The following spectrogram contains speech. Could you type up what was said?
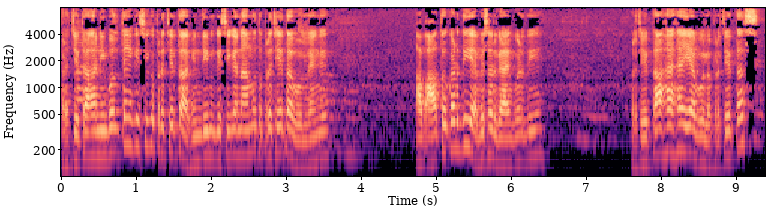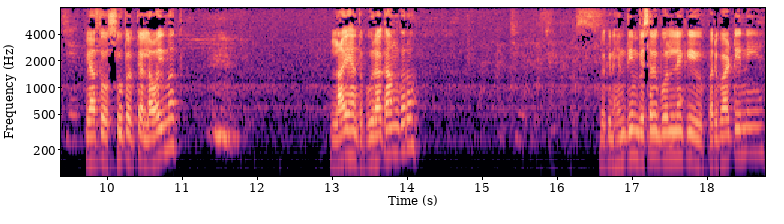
प्रचेता नहीं बोलते हैं किसी को, प्रचेता। हिंदी में किसी का नाम हो तो प्रचेता बोल देंगे। अब आ तो कर दिया विसर्ग गायब कर दिए प्रचेता है या बोलो, प्रचेतस? या तो सुप्रत्यय लाओ ही मत। लाए हैं तो पूरा काम करो। लेकिन हिंदी में विसर्ग बोलने की परिपाटी नहीं है।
